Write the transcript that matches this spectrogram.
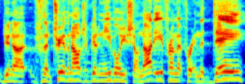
do not, for the tree of the knowledge of good and evil, you shall not eat from it, for in the day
